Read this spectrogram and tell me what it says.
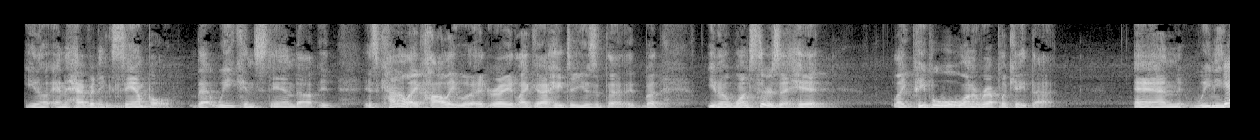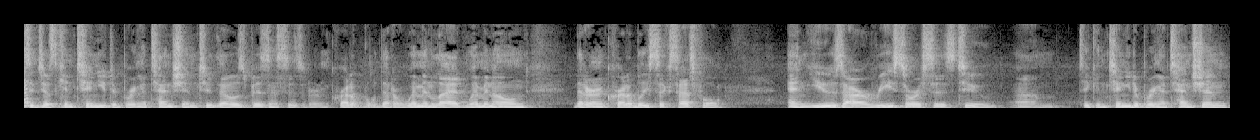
you know, and have an example that we can stand up, it, it's kind of like Hollywood, right? Like I hate to use it that, but you know, once there's a hit, like people will want to replicate that. And we need yeah. to just continue to bring attention to those businesses that are incredible, that are women led, women owned, that are incredibly successful, and use our resources to um, to continue to bring attention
